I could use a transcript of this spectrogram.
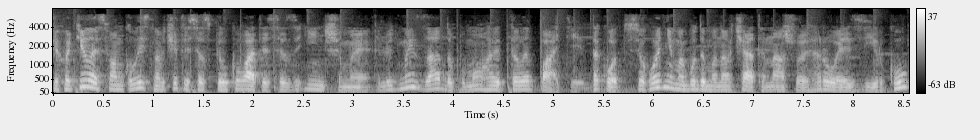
Чи хотілося вам колись навчитися спілкуватися з іншими людьми за допомогою телепатії? Так от, сьогодні ми будемо навчати нашого героя зірку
